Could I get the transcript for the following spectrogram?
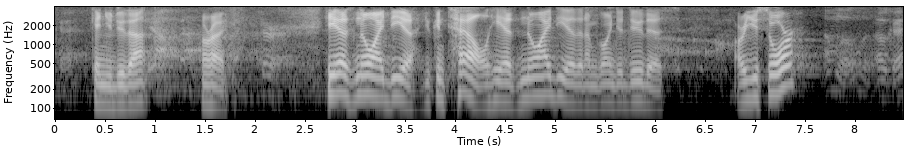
Okay. Can you do that? Yeah. All right. Sure. He has no idea. You can tell he has no idea that I'm going to do this. Are you sore? I'm a little. Okay.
